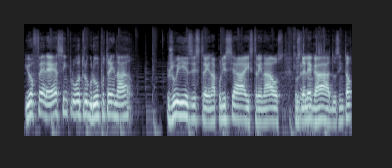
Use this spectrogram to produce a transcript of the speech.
e oferecem pro outro grupo treinar juízes, treinar policiais, treinar os, os delegados. Então,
